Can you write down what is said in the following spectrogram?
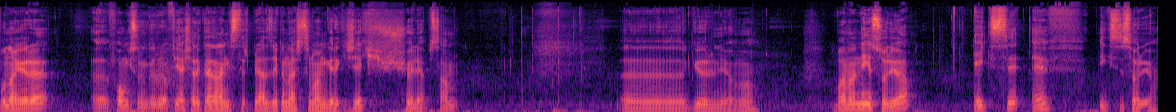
Buna göre e, fonksiyonun grafiği aşağıdakilerden hangisidir? Biraz yakınlaştırmam gerekecek. Şöyle yapsam. Ee, görünüyor mu? Bana neyi soruyor? Eksi f x'i soruyor.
